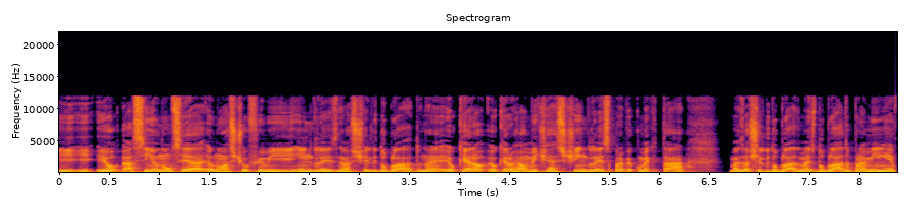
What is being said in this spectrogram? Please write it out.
e, e eu, assim, eu não sei, eu não assisti o filme em inglês, né? Eu assisti ele dublado, né? Eu quero, eu quero realmente assistir em inglês pra ver como é que tá, mas eu achei ele dublado. Mas dublado, pra mim,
